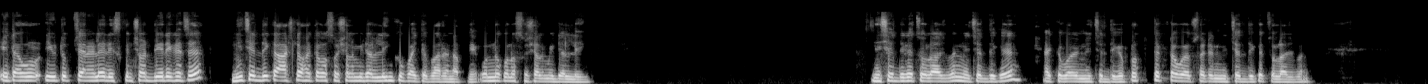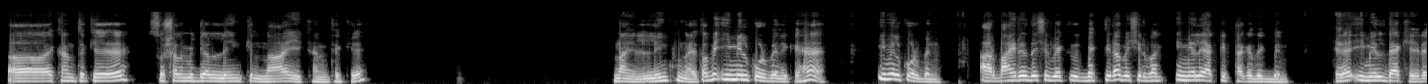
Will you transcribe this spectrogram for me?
এটা ওর ইউটিউব চ্যানেলের স্ক্রিনশট দিয়ে রেখেছে, নিচের দিকে আসলে হয়তো সোশ্যাল মিডিয়ার লিঙ্কও পাইতে পারেন আপনি, অন্য কোনো সোশ্যাল মিডিয়ার লিঙ্ক নিচের দিকে চলে আসবেন, নিচের দিকে, একেবারে নিচের দিকে, প্রত্যেকটা ওয়েবসাইটের নিচের দিকে চলে আসবেন। এখান থেকে সোশ্যাল মিডিয়ার লিঙ্ক নাই এখান থেকে। নাই লিঙ্ক নাই। তবে ইমেল করবেন একে হ্যাঁ? ইমেল করবেন। আর বাইরের দেশের ব্যক্তিরা বেশিরভাগ ইমেলে অ্যাক্টিভ থাকে, দেখবেন। এরা ইমেল দেখে, এরা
